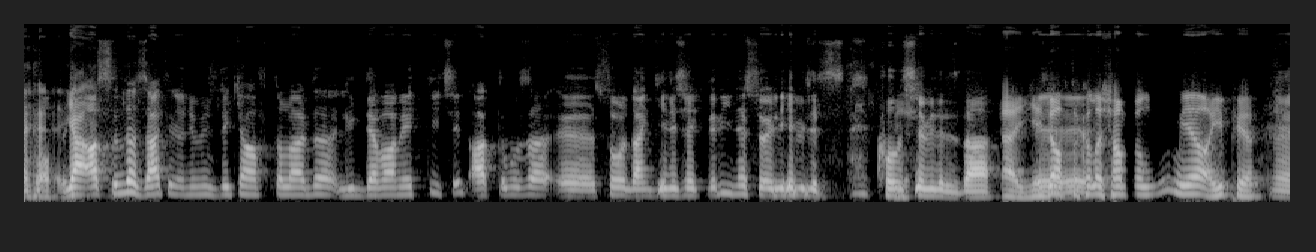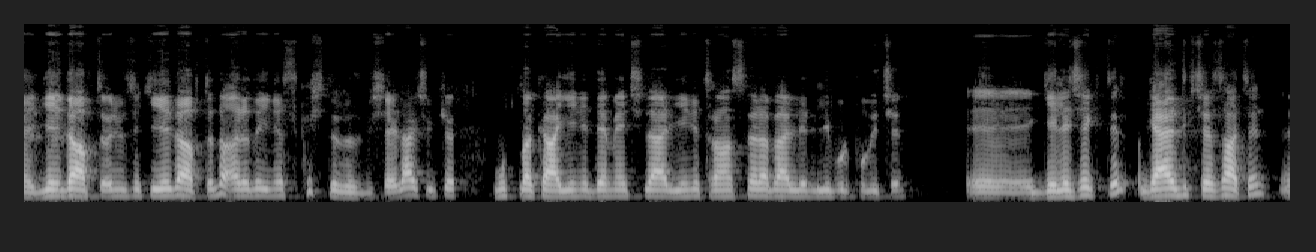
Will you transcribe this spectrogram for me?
ya aslında zaten önümüzdeki haftalarda lig devam ettiği için aklımıza e, sonradan gelecekleri yine söyleyebiliriz. Konuşabiliriz daha. Ya 7 Ee, hafta kala şampiyon olur mu ya? Ayıp ya. Evet, 7 hafta önümüzdeki 7 haftada arada yine sıkıştırırız bir şeyler. Çünkü mutlaka yeni demeçler, yeni transfer haberleri Liverpool için e, gelecektir. Geldikçe zaten e,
